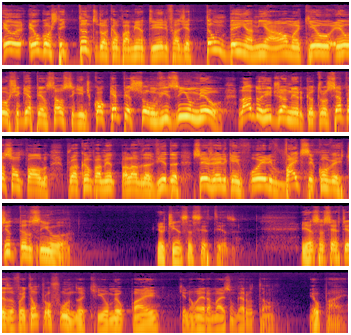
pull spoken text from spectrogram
eu, eu gostei tanto do acampamento e ele fazia tão bem a minha alma que eu, eu cheguei a pensar o seguinte: qualquer pessoa, um vizinho meu, lá do Rio de Janeiro, que eu trouxer para São Paulo, para o acampamento Palavra da Vida, seja ele quem for, ele vai ser convertido pelo Senhor. Eu tinha essa certeza. E essa certeza foi tão profunda que o meu pai, que não era mais um garotão, meu pai,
